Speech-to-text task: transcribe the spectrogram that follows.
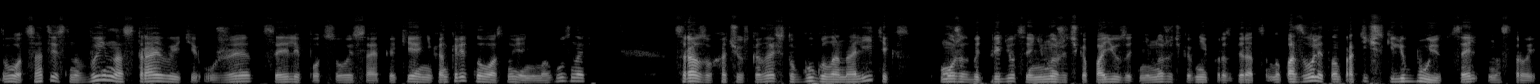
Вот, соответственно, вы настраиваете уже цели под свой сайт. Какие они конкретно у вас, ну я не могу знать. Сразу хочу сказать, что Google Analytics может быть, придется немножечко поюзать, немножечко в ней поразбираться, но позволит вам практически любую цель настроить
